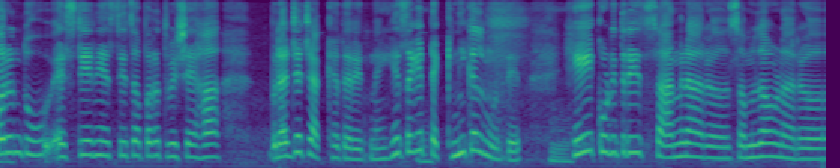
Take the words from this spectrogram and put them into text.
परंतु एस टी आणि एस टीचा परत विषय हा राज्याच्या अख्ख्यात येत नाही. हे सगळे टेक्निकल मुद्दे आहेत. हे. कोणीतरी सांगणारं समजावणारं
